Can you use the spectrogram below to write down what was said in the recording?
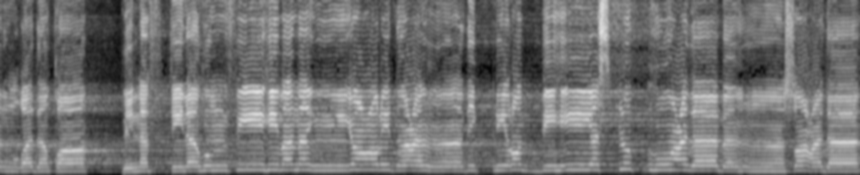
مَّاءً غَدَقًا لِنَفْتِنَهُمْ فِيهِ وَمَن يُعْرِضْ عَن ذِكْرِ رَبِّهِ يَسْلُكْهُ عَذَابًا صَعَدًا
